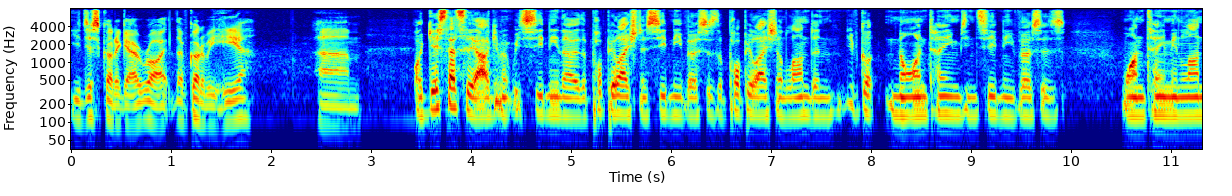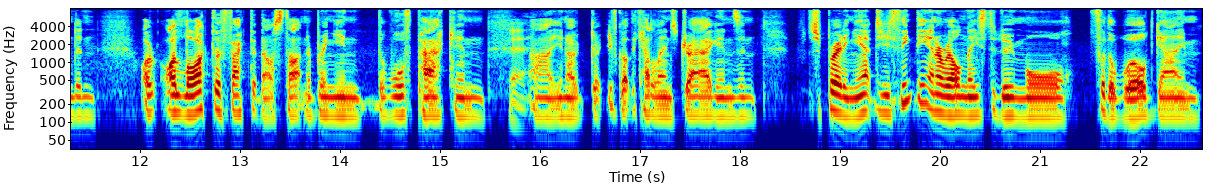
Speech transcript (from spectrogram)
you just got to go right. They've got to be here. Um, I guess that's the argument with Sydney, though. The population of Sydney versus the population of London. You've got nine teams in Sydney versus one team in London. I, I like the fact that they were starting to bring in the Wolf Pack and, yeah. uh, you know, got- you've got the Catalans Dragons and spreading out. Do you think the NRL needs to do more for the world game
